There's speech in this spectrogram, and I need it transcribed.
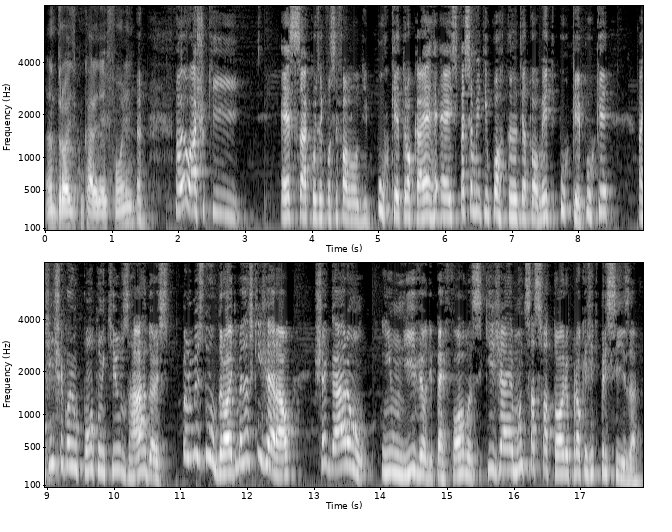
Android com cara de iPhone? Não, eu acho que essa coisa que você falou de por que trocar é, é especialmente importante atualmente, por quê? Porque a gente chegou em um ponto em que os hardwares, pelo menos no Android, mas acho que em geral, chegaram em um nível de performance que já é muito satisfatório para o que a gente precisa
